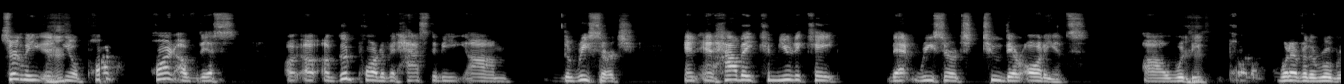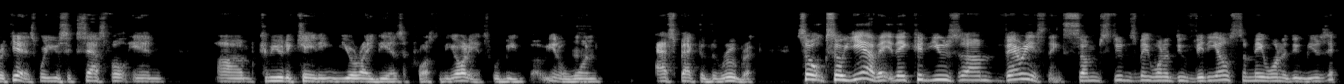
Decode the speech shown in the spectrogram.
Certainly, uh, mm-hmm. you know, part part of this, a, a, good part of it has to be um, the research and and how they communicate that research to their audience. Uh, would mm-hmm. be part of whatever the rubric is. Were you successful in um, communicating your ideas across to the audience would be you know one aspect of the rubric so so yeah they, they could use um, various things some students may want to do video some may want to do music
